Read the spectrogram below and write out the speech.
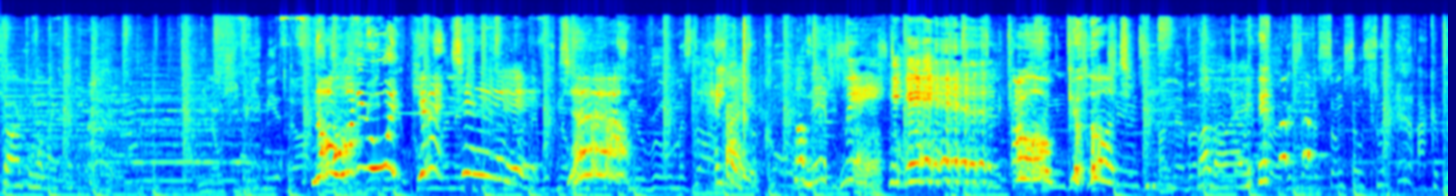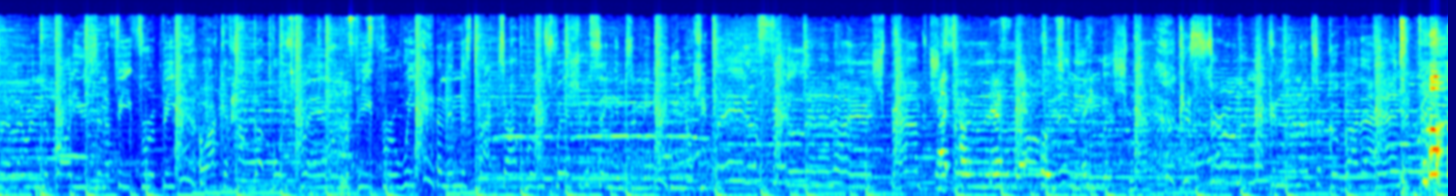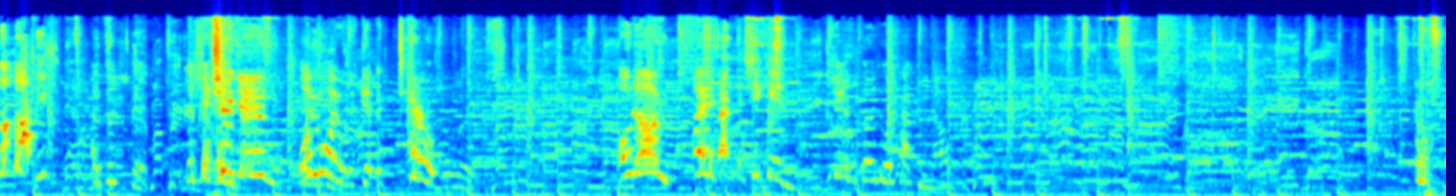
charging on my. No, why do you always get it? Hate you. Come here. Me. Oh, God. Bye bye chicken! Why do I always get the terrible moves? Oh no! I attacked the chicken! Chicken's going to attack me now. Oh,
